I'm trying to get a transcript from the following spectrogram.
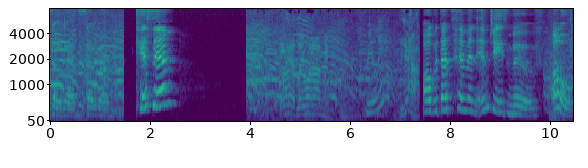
So good, so good. Kiss him? Go ahead, lay one on me. Really? Yeah. Oh, but that's him and MJ's move. Oh.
